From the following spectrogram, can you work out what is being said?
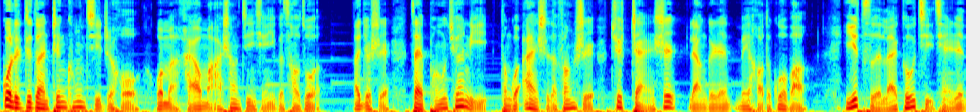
过了这段真空期之后，我们还要马上进行一个操作，那就是在朋友圈里通过暗示的方式去展示两个人美好的过往，以此来勾起前任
